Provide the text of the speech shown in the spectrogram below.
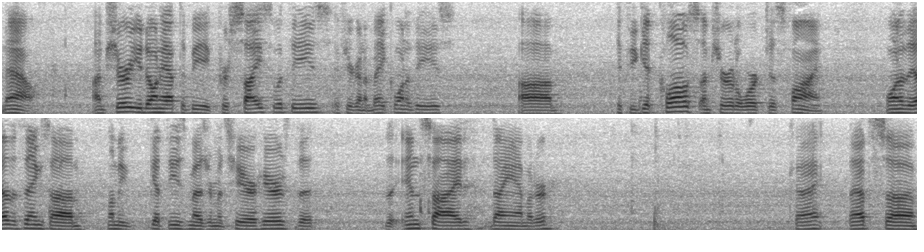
Now, I'm sure you don't have to be precise with these if you're going to make one of these. Um, if you get close, I'm sure it'll work just fine. One of the other things, um, let me get these measurements here. Here's the the inside diameter. Okay, that's uh,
